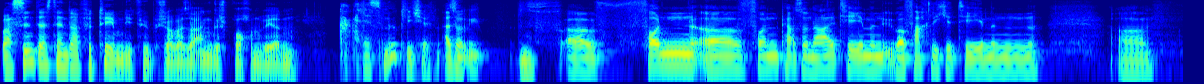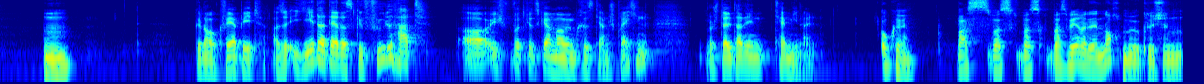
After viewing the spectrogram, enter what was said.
Was sind das denn da für Themen, die typischerweise angesprochen werden? Alles Mögliche. Also äh, von, äh, von Personalthemen über fachliche Themen. Äh, mhm. Genau, querbeet. Also jeder, der das Gefühl hat, äh, ich würde jetzt gerne mal mit dem Christian sprechen, stellt da den Termin ein. Okay. Was, was, was, was wäre denn noch möglich in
